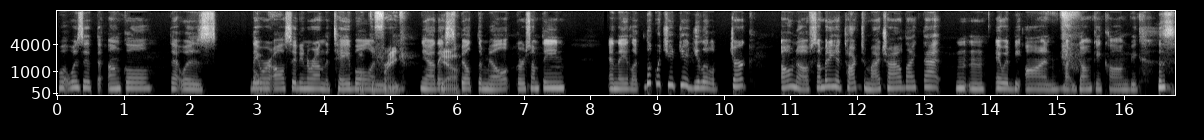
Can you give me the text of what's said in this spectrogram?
what was it? The uncle that was they Oh. were all sitting around the table Uncle and Frank. yeah, they Yeah. spilt the milk or something, and they like, look what you did, you little jerk. Oh no! If somebody had talked to my child like that, mm-mm, it would be on like Donkey Kong because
